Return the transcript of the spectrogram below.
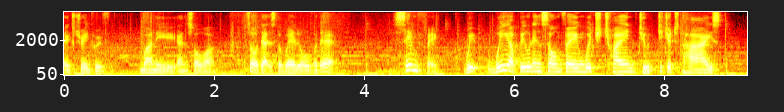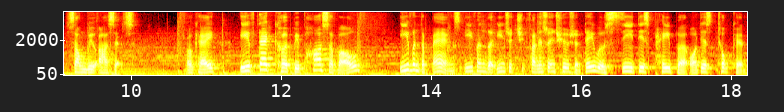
exchange with money and so on. So that's the value over there. Same thing. We, we are building something which trying to digitize some real assets. Okay? If that could be possible, even the banks, even the financial institution, they will see this paper or this token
